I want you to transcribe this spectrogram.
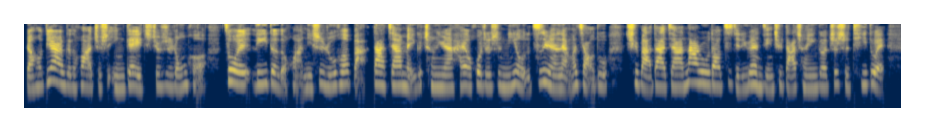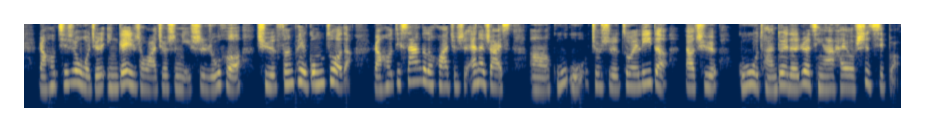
然后第二个的话就是 engage，就是融合。作为 leader 的话，你是如何把大家每个成员，还有或者是你有的资源两个角度，去把大家纳入到自己的愿景，去达成一个支持梯队。然后其实我觉得 engage 的话，就是你是如何去分配工作的。然后第三个的话就是 energize，嗯，鼓舞，就是作为 leader 要去鼓舞团队的热情啊，还有士气保。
